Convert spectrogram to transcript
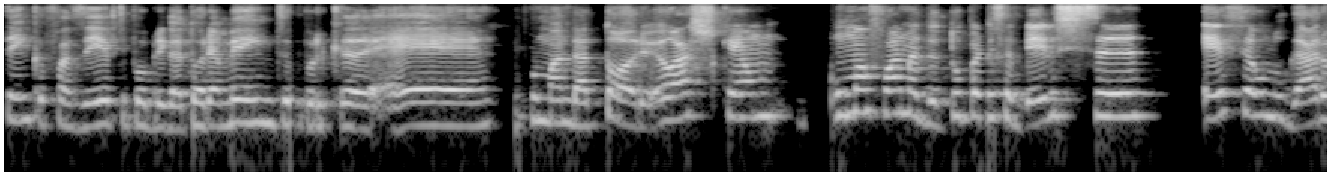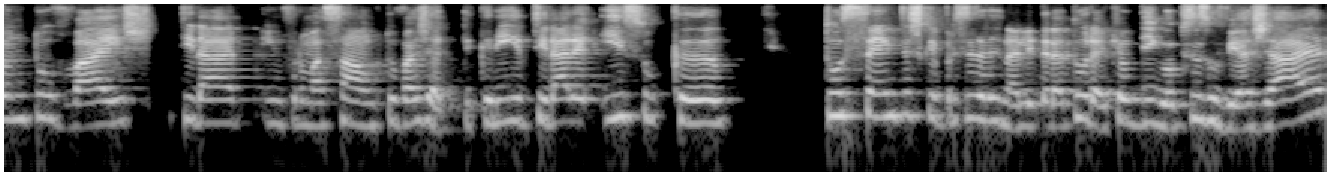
tem que fazer, tipo, obrigatoriamente, porque é tipo, mandatório. Eu acho que é um, uma forma de tu perceber se esse é o lugar onde tu vais tirar informação, que tu vais adquirir, tirar isso que tu sentes que precisas na literatura, que eu digo, eu preciso viajar,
